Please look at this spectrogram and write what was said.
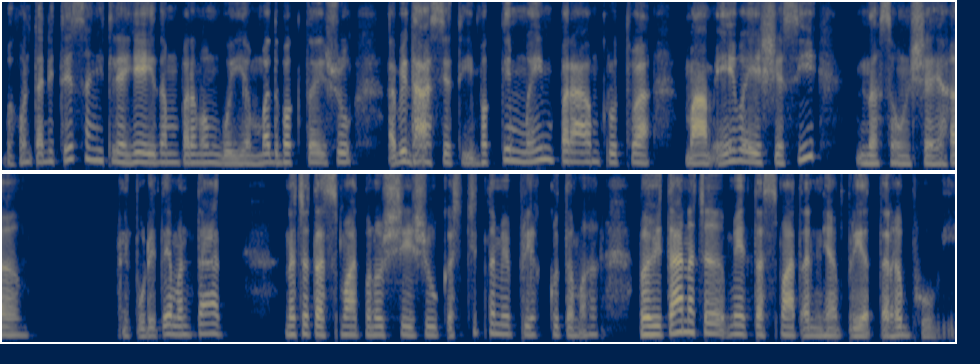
भगवंतांनी तेच सांगितले ये इदम परमम गुह्यम मदभक्त येशू अभिधास्यती भक्ती मैम पराम कृत्वा माम एव येष्यसी न संशय. आणि पुढे ते म्हणतात न च तस्मात मनुष्येषु कश्चित न मे प्रिय कृतम भविता न च मे तस्मात अन्य प्रियतर भूवी.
